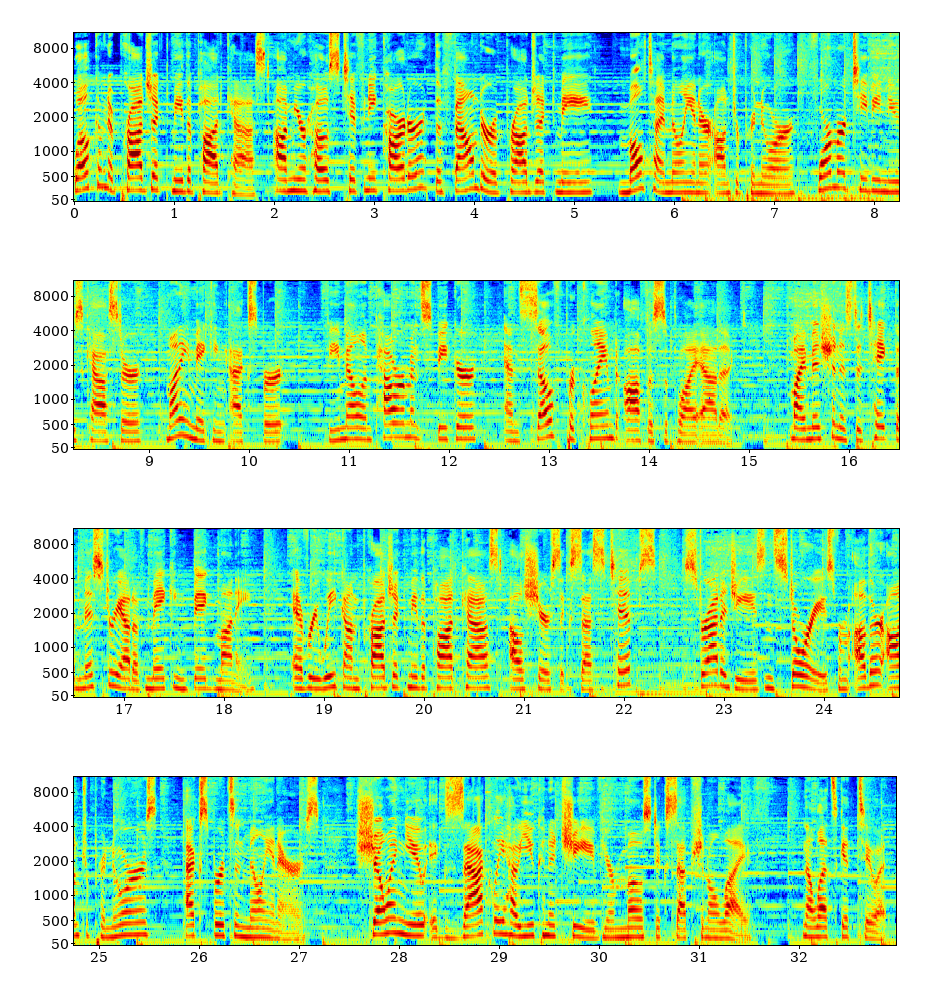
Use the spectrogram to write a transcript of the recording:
Welcome to Project Me, the podcast. I'm your host, Tiffany Carter, the founder of Project Me, multimillionaire entrepreneur, former TV newscaster, money making expert, female empowerment speaker, and self proclaimed office supply addict. My mission is to take the mystery out of making big money. Every week on Project Me, the podcast, I'll share success tips, strategies, and stories from other entrepreneurs, experts, and millionaires showing you exactly how you can achieve your most exceptional life. Now, let's get to it.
